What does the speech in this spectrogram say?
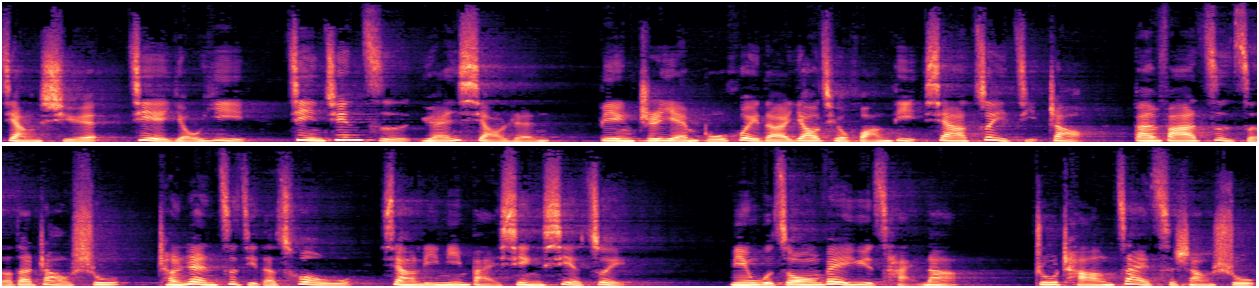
讲学，戒游艺，禁君子，远小人，并直言不讳地要求皇帝下罪己诏，颁发自责的诏书，承认自己的错误，向黎民百姓谢罪。明武宗未予采纳，朱常再次上书，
